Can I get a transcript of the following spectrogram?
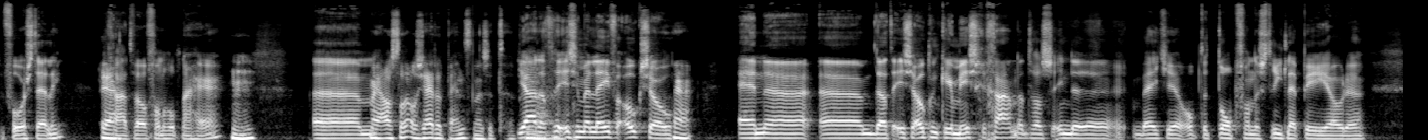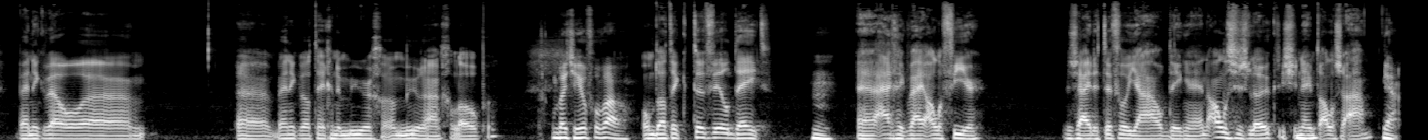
de voorstelling. Ja. Gaat wel van hop naar her. Mhm. Ehm, Maar ja, als, dat, als jij dat bent, dan is het... eh, ja, dat is in mijn leven ook zo. Ja. En eh, ehm, dat is ook een keer misgegaan. Dat was in de, een beetje op de top van de streetlab-periode. Ben ik wel, eh, eh, ben ik wel tegen de muur, ge- muur aangelopen. Omdat je heel veel wou. Omdat ik te veel deed. Hm. Eh, eigenlijk wij alle vier. We zeiden te veel ja op dingen. En alles is leuk, dus je neemt alles aan. Ja.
